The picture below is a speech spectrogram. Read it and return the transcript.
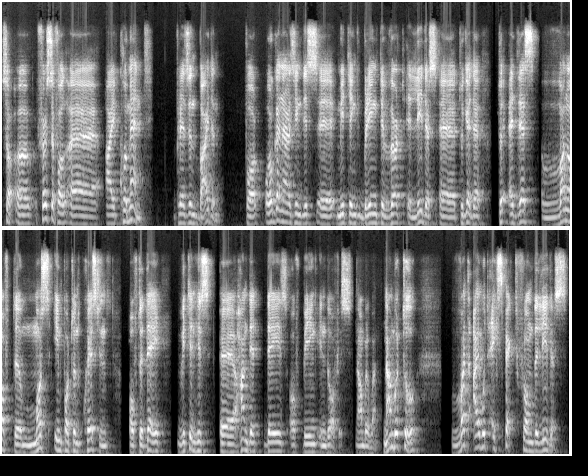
So, uh, first of all, uh, I commend President Biden for organizing this uh, meeting, bring the world leaders uh, together to address one of the most important questions of the day within his uh, 100 days of being in the office, number one. Number two, what I would expect from the leaders,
